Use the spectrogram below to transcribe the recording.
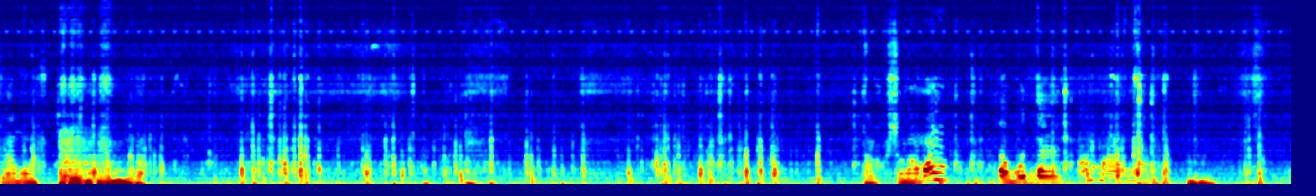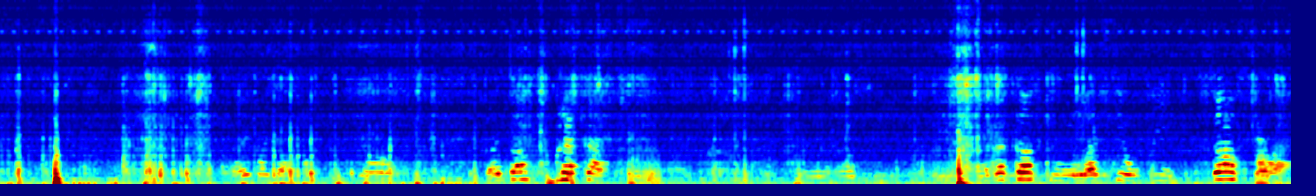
Прямо да. Так, все нормально? А вот так нормально. Угу. Блин. Так.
